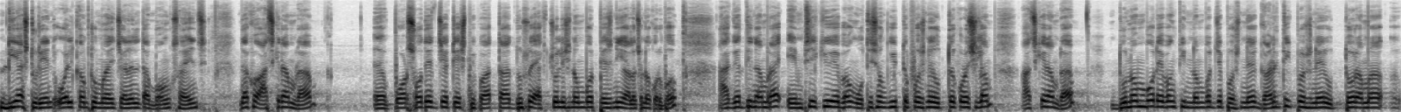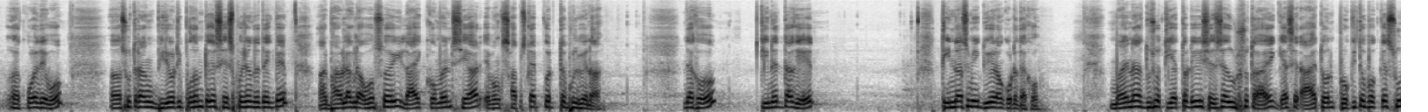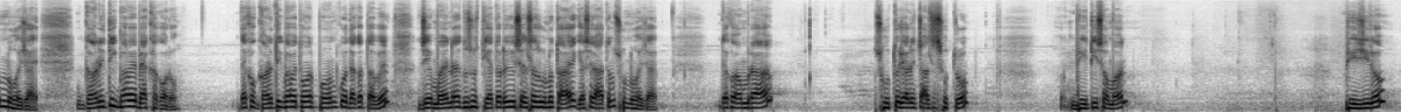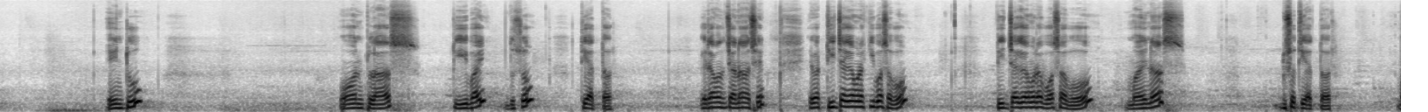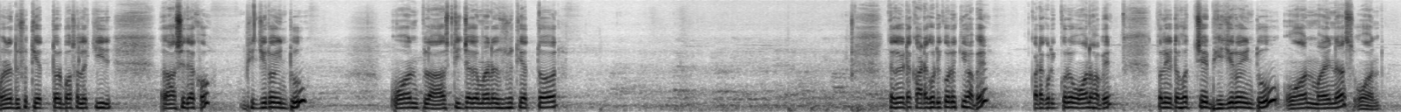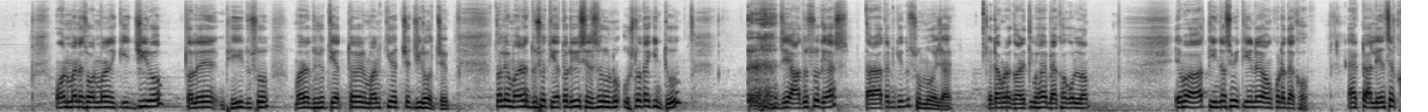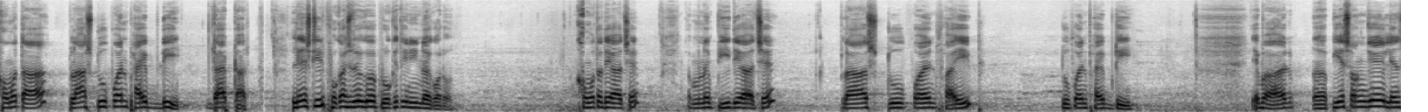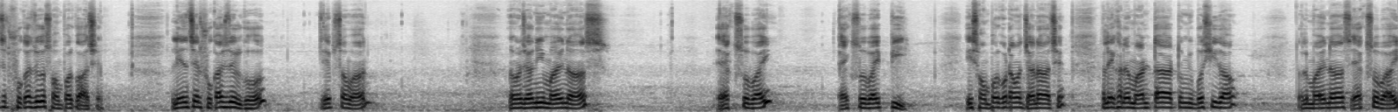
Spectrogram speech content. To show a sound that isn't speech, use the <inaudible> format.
Dear student welcome to my channel the Bong science দেখো আজকে আমরা পর্ষদের যে টেস্ট পেপার তার দুশো একচল্লিশ নম্বর পেজ নিয়ে আলোচনা করব। আগের দিন আমরা এমসিকিউ এবং অতি সংক্ষিপ্ত প্রশ্নের উত্তর করেছিলাম। আজকের আমরা দু নম্বর এবং তিন নম্বর যে প্রশ্নের, গাণিতিক প্রশ্নের উত্তর আমরা করে দেবো। সুতরাং ভিডিওটি প্রথম থেকে শেষ পর্যন্ত দেখবে। আর ভালো লাগলে অবশ্যই লাইক কমেন্ট শেয়ার এবং সাবস্ক্রাইব করতে ভুলবে না। দেখো, তিনের দাগের তিন দশমিক দুই দুইয়ের অঙ্কটা দেখো। মাইনাস দুশো তিয়াত্তর ডিগ্রি সেলসিয়াস উষ্ণতায় গ্যাসের আয়তন প্রকৃতপক্ষে শূন্য হয়ে যায়। গাণিতিকভাবে ব্যাখ্যা করো। দেখো, গাণিতিকভাবে তোমার প্রমাণ করে দেখাতে হবে যে মাইনাস দুশো তিয়াত্তর ডিগ্রি সেলসিয়াস উষ্ণতায় গ্যাসের আয়তন শূন্য হয়ে যায়। দেখো, আমরা সূত্র জানি, চার্লসের সূত্র। ভিটি সমান V zero into one plus T by দুশো তিয়াত্তর। এটা আমাদের জানা আছে। এবার টি জায়গায় আমরা কী বসাবো? টির জায়গায় আমরা বসাবো মাইনাস দুশো তিয়াত্তর। মানে দুশো তিয়াত্তর বসালে কি আসে দেখো V zero into one plus টির জায়গায় মাইনাস দুশো তিয়াত্তর। দেখো, এটা কাটাকুটি করে কী হবে? কাটাকুটি করে ওয়ান হবে। তাহলে এটা হচ্ছে V zero into one minus one one minus one মানে কি? জিরো তাহলে ভি দুশো মানে দুশো তিয়াত্তরের মান কী হচ্ছে? জিরো হচ্ছে। তাহলে মানে দুশো তিয়াত্তর ডিগ্রি সেলসিয়াস উষ্ণতা কিন্তু, <clears throat> যে আদর্শ গ্যাস, তার আয়তন কিন্তু শূন্য হয়ে যায়। এটা আমরা গাণিতিকভাবে ব্যাখ্যা করলাম। এবার তিন দশমিক তিনের অঙ্কটা দেখো। একটা লেন্সের ক্ষমতা plus two point five D diopter লেন্সটির focus দৈর্ঘ্য প্রকৃতি নির্ণয় করো। ক্ষমতা দেওয়া আছে, তার মানে পি দেওয়া আছে plus two point five two point five D এবার পি এর সঙ্গে লেন্সের ফোকাস দৈর্ঘ্য সম্পর্ক আছে। লেন্সের ফোকাস দৈর্ঘ্য এফ সমান, আমরা জানি মাইনাস একশো বাই একশো বাই পি এই সম্পর্কটা আমার জানা আছে। তাহলে এখানে মানটা তুমি বসিয়ে দাও। তাহলে মাইনাস একশো বাই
